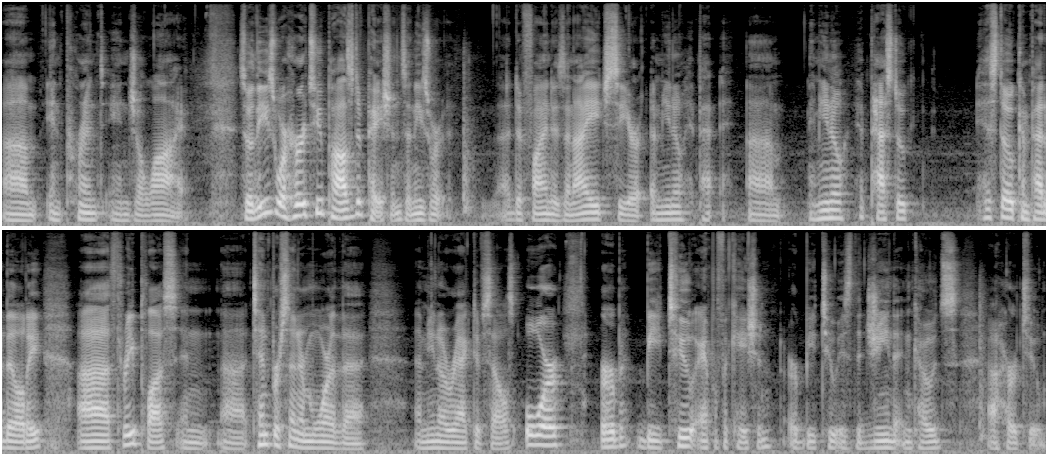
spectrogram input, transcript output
um, in print in July. So these were HER2 positive patients, and these were defined as an IHC or immunohipa- um, immunohistochemia histocompatibility, uh, 3 plus, and uh, 10% or more of the immunoreactive cells, or ERB-B2 amplification. ERB-B2 is the gene that encodes uh, HER2.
